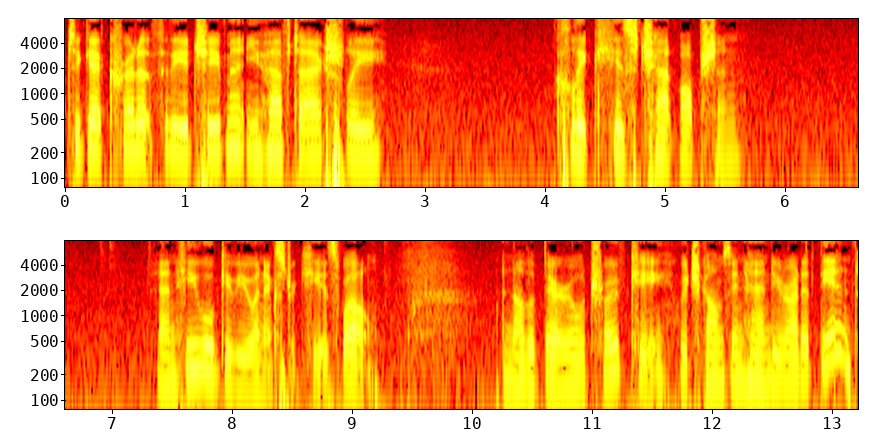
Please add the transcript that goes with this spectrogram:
To get credit for the achievement, you have to actually click his chat option. And he will give you an extra key as well. Another burial trove key, which comes in handy right at the end.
